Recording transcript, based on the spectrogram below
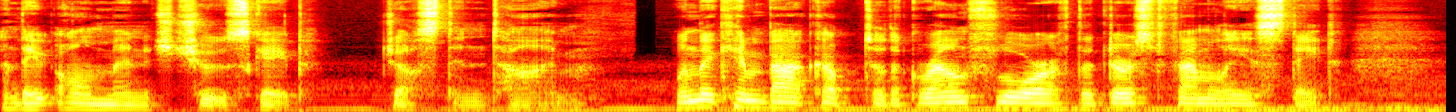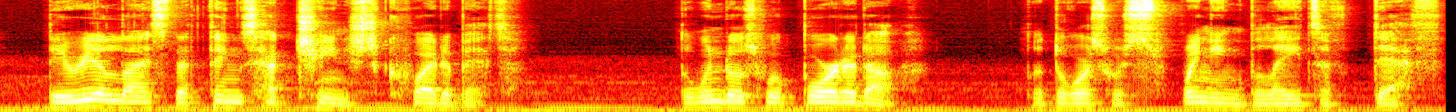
and they all managed to escape just in time. When they came back up to the ground floor of the Durst family estate, they realized that things had changed quite a bit. The windows were boarded up, the doors were swinging blades of death,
